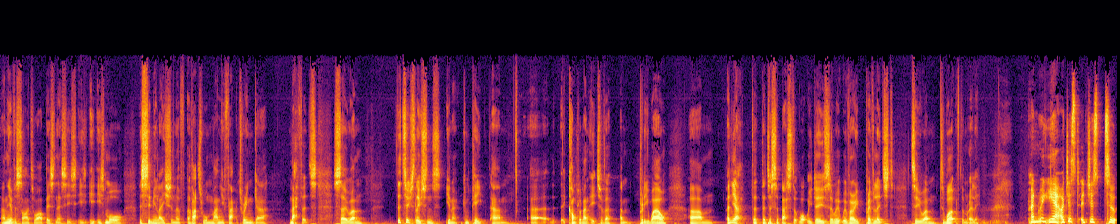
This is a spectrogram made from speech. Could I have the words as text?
And the other side to our business is, is, is more the simulation of, of actual manufacturing uh, methods. So um, the two solutions, you know, compete, um, uh, they complement each other um, pretty well. Um, and yeah, they're, they're just the best at what we do. So we're, we're very privileged to um, to work with them, really. And we, yeah, I just just to,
